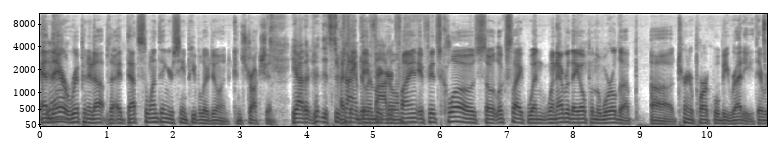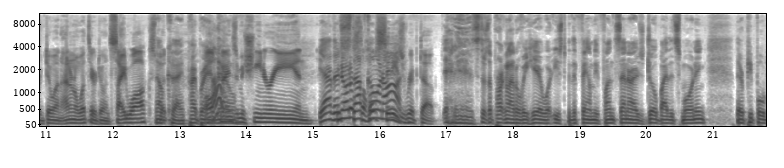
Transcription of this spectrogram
and they are ripping it up. That's the one thing you're seeing people are doing: construction. Yeah, they're- it's their I time think to they remodel. figured, fine, if it's closed, so it looks like when whenever they open the world up, uh, Turner Park will be ready. They were doing, I don't know what they were doing, sidewalks. but Okay, probably brand all new. kinds of machinery and Yeah, there's you notice stuff the whole going city's on. ripped up. It is. There's a parking lot over here, what used to be the Family Fun Center. I just drove by this morning. There are people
